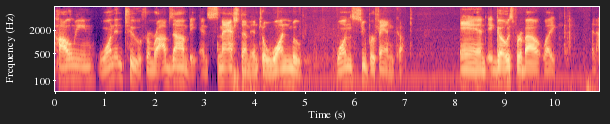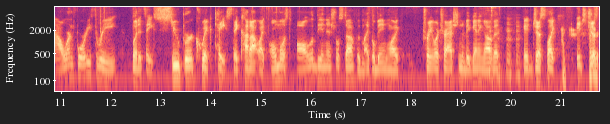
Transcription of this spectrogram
Halloween one and two from Rob Zombie and smashed them into one movie, one super fan cut, and it goes for about like an hour and forty-three. But it's a super quick pace. They cut out like almost all of the initial stuff with Michael being like trailer trash in the beginning of it. it just like it's just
